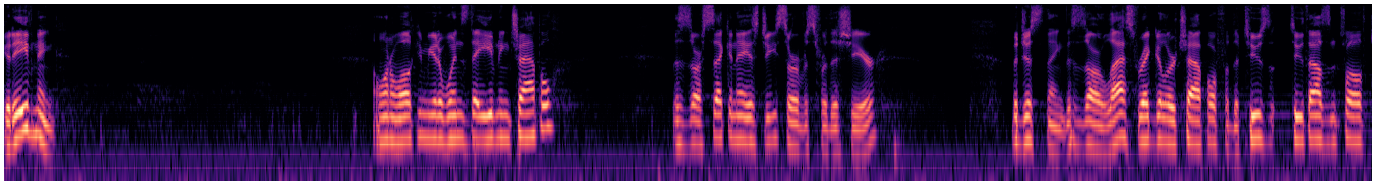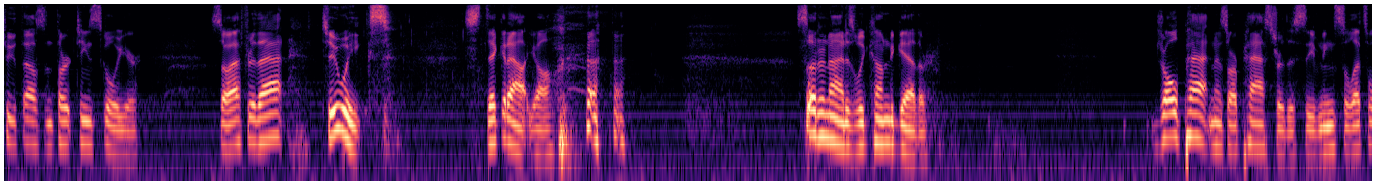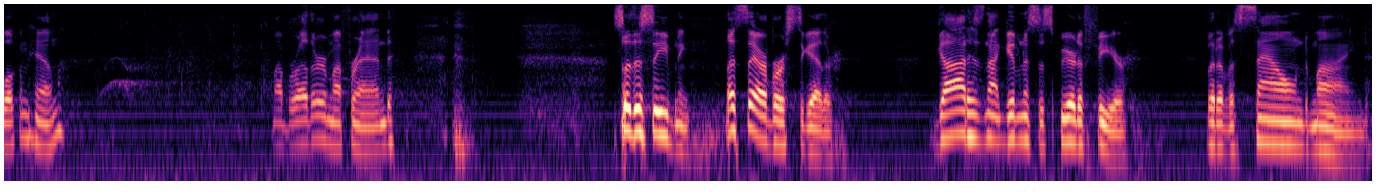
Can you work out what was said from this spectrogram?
Good evening. I want to welcome you to Wednesday evening chapel. This is our second ASG service for this year. But just think, this is our last regular chapel for the 2012 2013 school year. So after that, two weeks. Stick it out, y'all. so tonight, as we come together, Joel Patton is our pastor this evening, so let's welcome him. My brother, my friend. so this evening, let's say our verse together. God has not given us a spirit of fear, but of a sound mind.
